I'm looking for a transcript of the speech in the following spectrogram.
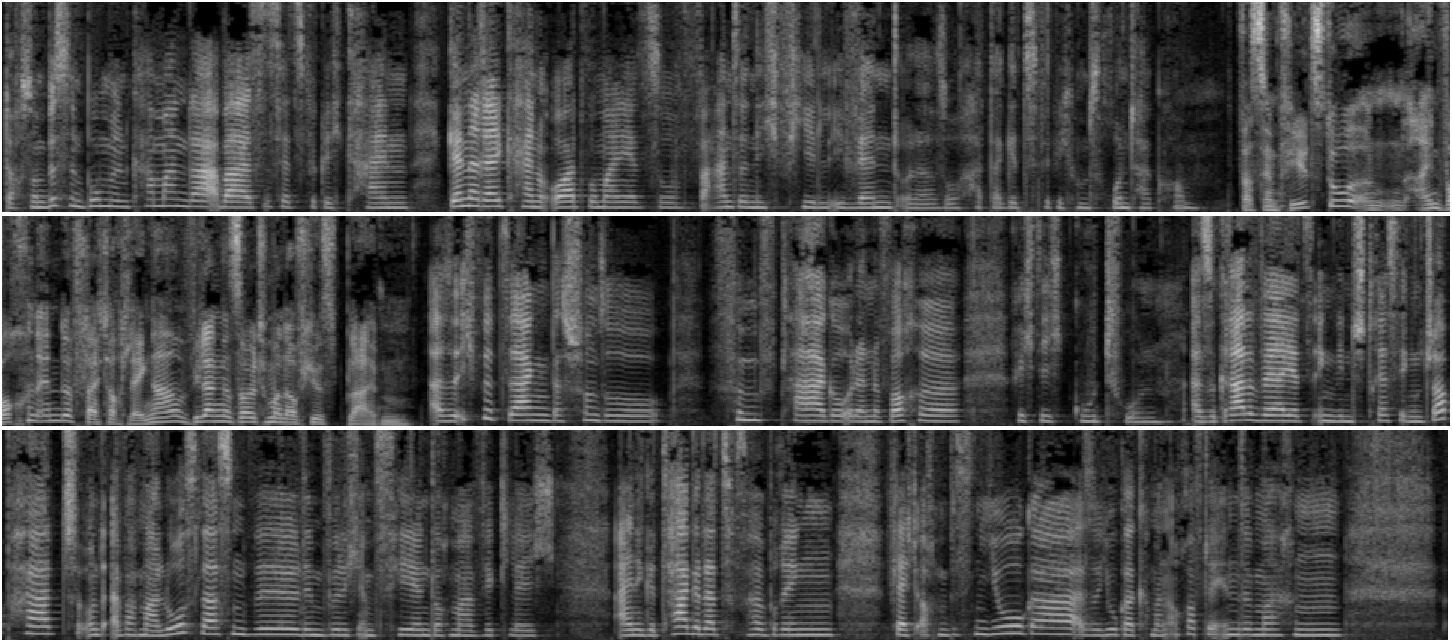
doch, so ein bisschen bummeln kann man da, aber es ist jetzt wirklich kein, generell kein Ort, wo man jetzt so wahnsinnig viel Event oder so hat. Da geht's wirklich ums Runterkommen. Was empfiehlst du? Ein Wochenende, vielleicht auch länger? Wie lange sollte man auf Just bleiben? Also ich würde sagen, dass schon so fünf Tage oder eine Woche richtig gut tun. Also gerade wer jetzt irgendwie einen stressigen Job hat und einfach mal loslassen will, dem würde ich empfehlen, doch mal wirklich einige Tage dazu verbringen. Vielleicht auch ein bisschen Yoga. Also Yoga kann man auch auf der Insel machen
